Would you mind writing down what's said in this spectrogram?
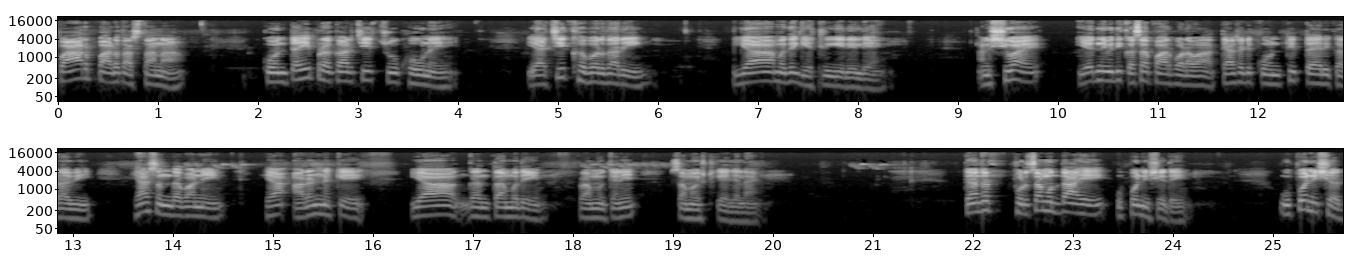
पार पाडत असताना कोणत्याही प्रकारची चूक होऊ नये याची खबरदारी यामध्ये घेतली गेलेली आहे. आणि शिवाय यज्ञविधी कसा पार पाडावा त्यासाठी कोणती तयारी करावी? ह्या संदर्भाने ह्या आरण्यके या ग्रंथामध्ये प्रामुख्याने समाविष्ट केलेला आहे. त्यानंतर पुढचा मुद्दा आहे उपनिषदे. उपनिषद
